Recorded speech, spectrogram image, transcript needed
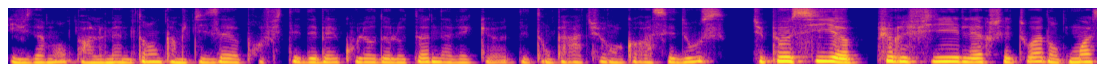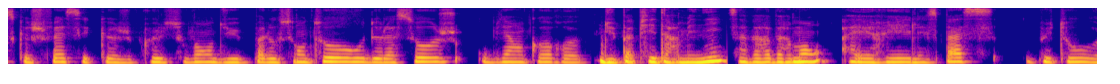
évidemment par le même temps, comme je disais, profiter des belles couleurs de l'automne avec des températures encore assez douce. Tu peux aussi, purifier l'air chez toi. Donc moi, ce que je fais, c'est que je brûle souvent du Palo Santo ou de la sauge ou bien encore, du papier d'Arménie. Ça va vraiment aérer l'espace ou plutôt,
